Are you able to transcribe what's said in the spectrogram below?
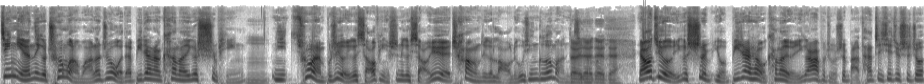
今年那个春晚完了之后，我在 B 站上看到一个视频。嗯，你春晚不是有一个小品是那个小岳岳唱这个老流行歌嘛？对对对对，然后就有一个视有 B 站上我看到有一个 UP 主是把他这些就是说，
